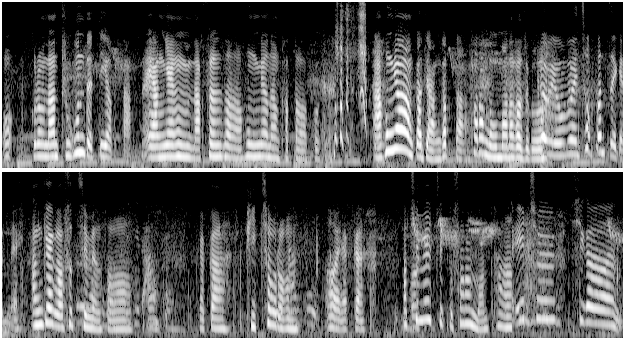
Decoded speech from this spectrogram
어, 그럼 난 두 군데 뛰었다. 양양 낙산사 홍련암 갔다 왔거든. 아, 홍련암까지 안 갔다. 사람 너무 많아가지고. 그럼 요번에 첫 번째겠네. 안개가 스치면서 약간 비처럼 어, 약간 아침 일찍도 사람 많다. 일출 시간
